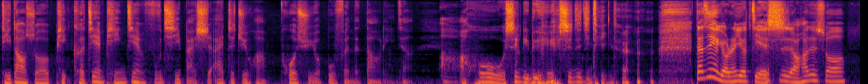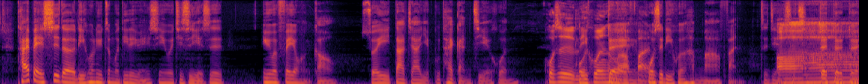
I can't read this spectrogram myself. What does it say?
提到说“贫可见贫贱夫妻百事哀”这句话，或许有部分的道理。这样啊，啊呼，是吕律师自己提的，但是有人有解释哦，他就说台北市的离婚率这么低的原因，是因为其实也是因为费用很高，所以大家也不太敢结婚，或是离婚很麻烦，或是离婚很麻烦。这件事情，啊、对对对，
